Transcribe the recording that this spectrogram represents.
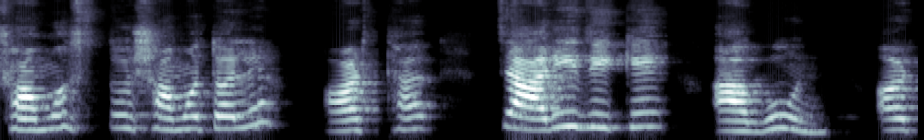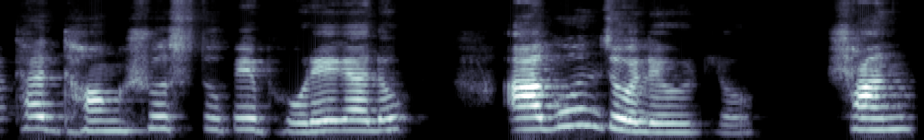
সমস্ত সমতলে, অর্থাৎ চারিদিকে আগুন, অর্থাৎ ধ্বংসস্তূপে ভরে গেল। আগুন জ্বলে উঠল। শান্ত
